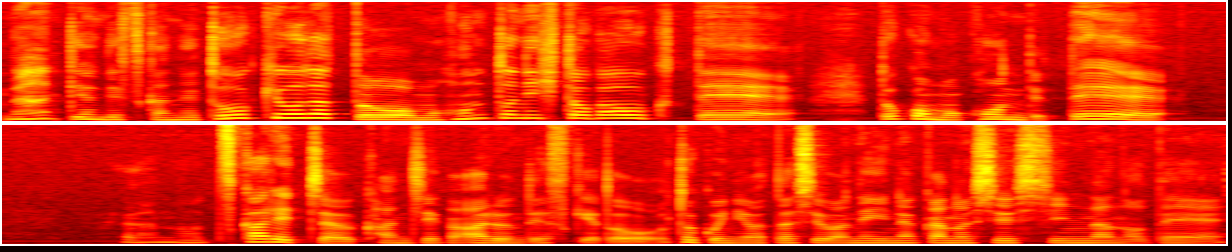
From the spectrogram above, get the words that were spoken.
なんて言うんですかね東京だともう本当に人が多くてどこも混んでてあの疲れちゃう感じがあるんですけど特に私はね田舎の出身なので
